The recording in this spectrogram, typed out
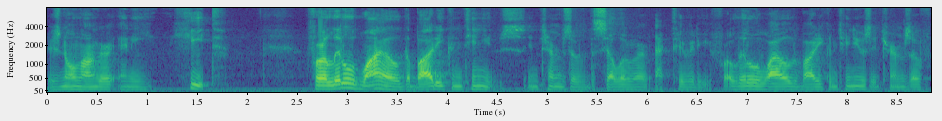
There's no longer any heat. For a little while, the body continues in terms of the cellular activity. For a little while, the body continues in terms of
